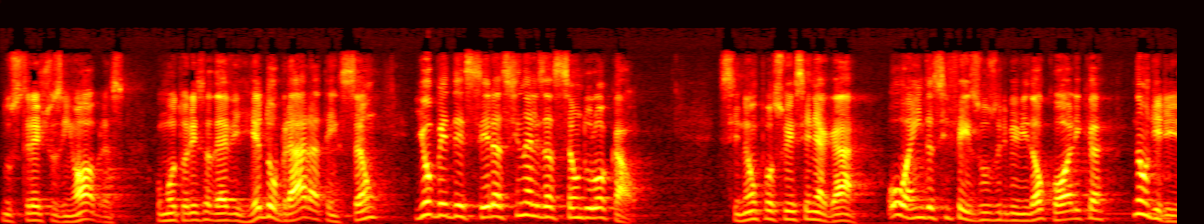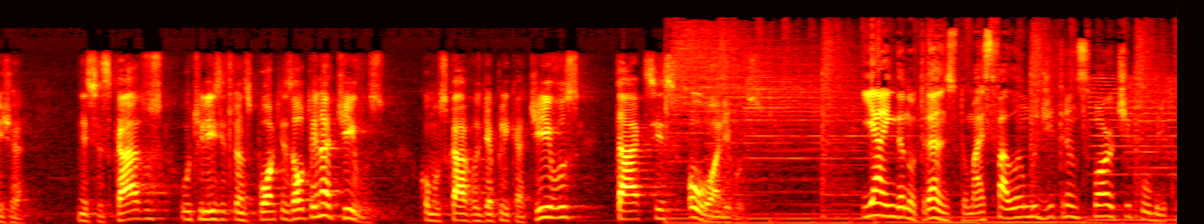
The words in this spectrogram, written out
Nos trechos em obras, o motorista deve redobrar a atenção e obedecer à sinalização do local. Se não possui CNH ou ainda se fez uso de bebida alcoólica, não dirija. Nesses casos, utilize transportes alternativos, como os carros de aplicativos, táxis ou ônibus. E ainda no trânsito, mas falando de transporte público.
